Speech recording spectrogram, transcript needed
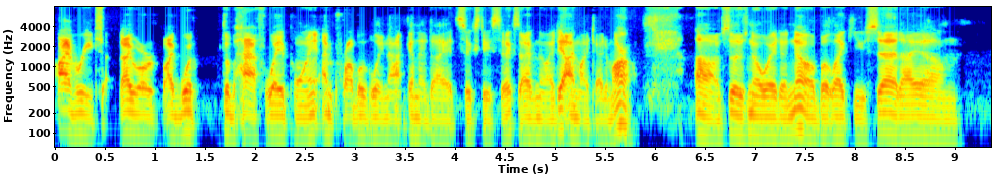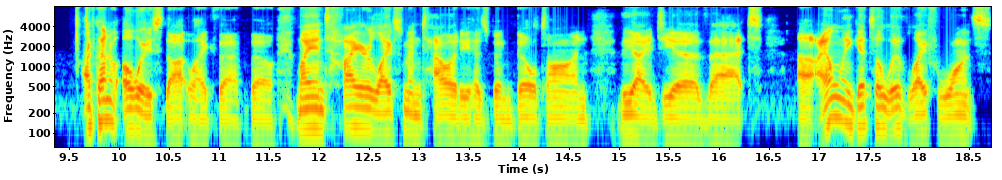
I've reached, I or I went the halfway point. I'm probably not going to die at 66. I have no idea. I might die tomorrow. Uh, so there's no way to know. But like you said, I um. I've kind of always thought like that, though. My entire life's mentality has been built on the idea that uh, I only get to live life once,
